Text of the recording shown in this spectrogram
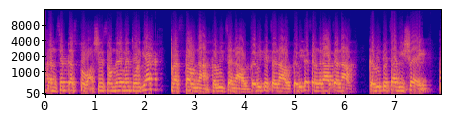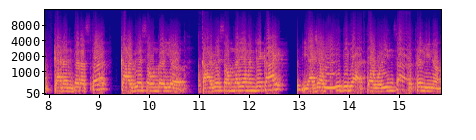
कन्सेप्ट असतो. आशय सौंदर्य म्हणजे थोडक्यात प्रस्तावना कवीचं नाव कवितेचं नाव कविता संग्रहाचं नाव कवितेचा विषय त्यानंतर असतं काव्य सौंदर्य. काव्य सौंदर्य म्हणजे काय? या ज्या ओळी दिल्या त्या ओळींचा अर्थ लिहिणं.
